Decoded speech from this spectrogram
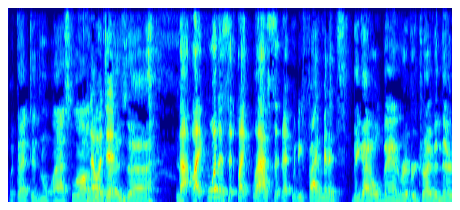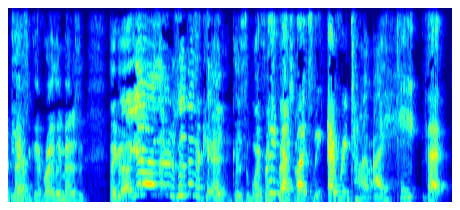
But that didn't last long No, it because didn't. Uh, Not like what is it like? Lasted maybe five minutes. they got Old Man River driving their taxi Yeah. cab. Riley and Maddison. They go, oh, yeah, there's another cab because the boyfriend's thing that passing. bugs me every time. I hate that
